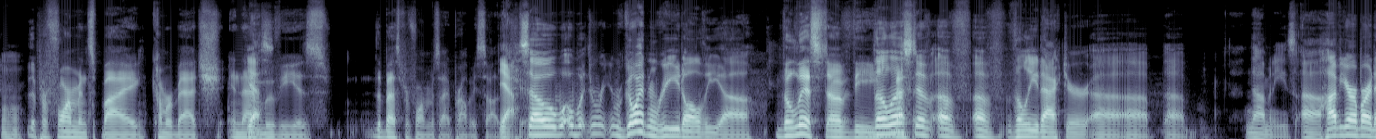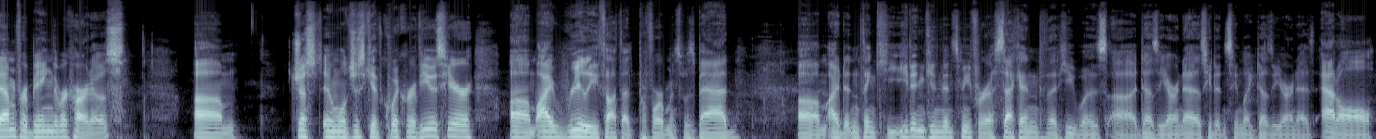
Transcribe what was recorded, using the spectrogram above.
Mhm. The performance by Cumberbatch in that Yes. movie is the best performance I probably saw. This yeah. year. So w- w- go ahead and read all the. Uh, the list of the the best- list of, of, of the lead actor uh, uh, uh, nominees: uh, Javier Bardem for being the Ricardos. Um, just and we'll just give quick reviews here. Um, I really thought that performance was bad. Um, I didn't think he, he didn't convince me for a second that he was uh, Desi Arnaz. He didn't seem like Desi Arnaz at all.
